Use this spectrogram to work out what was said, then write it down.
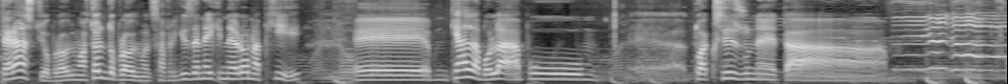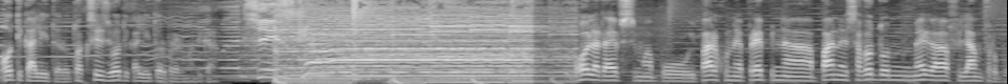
τεράστιο πρόβλημα. Αυτό είναι το πρόβλημα της Αφρικής, δεν έχει νερό να πιει ε, και άλλα πολλά που ε, του αξίζουν τα... Ό,τι καλύτερο, του αξίζει ό,τι καλύτερο πραγματικά. Όλα τα εύσημα που υπάρχουν πρέπει να πάνε σε αυτόν τον μέγα φιλάνθρωπο.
